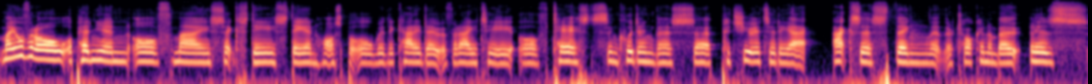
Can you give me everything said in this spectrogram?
My overall opinion of my six day stay in hospital, where they carried out a variety of tests, including this uh, pituitary act axis thing that they're talking about is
